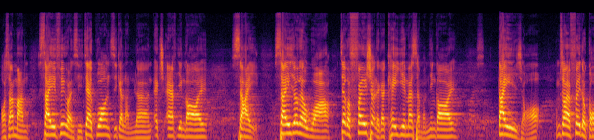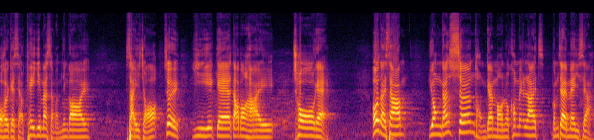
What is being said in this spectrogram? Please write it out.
我想問細 frequency 即係光子嘅能量 HF 應該細。細咗嘅話，即係佢飛出嚟嘅 Ke maximum 應該低咗，咁所以飛到過去嘅時候，Ke maximum 應該細咗，所以二嘅答案係錯嘅。好，第三，用緊相同嘅 monochromatic light，咁即係咩意思啊？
